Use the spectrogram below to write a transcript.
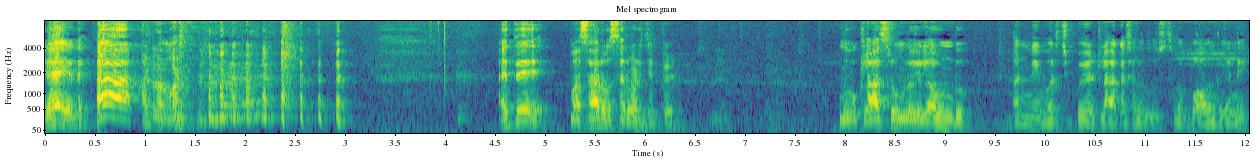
ఏ అంటాడు అనమాట అయితే మా సార్ ఒకసారి వాడు చెప్పాడు. నువ్వు క్లాస్ రూమ్లో ఇలా ఉండు. అన్నీ మర్చిపోయి అట్లా ఆకాశాలు చూస్తున్నావు. బాగుంది కానీ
